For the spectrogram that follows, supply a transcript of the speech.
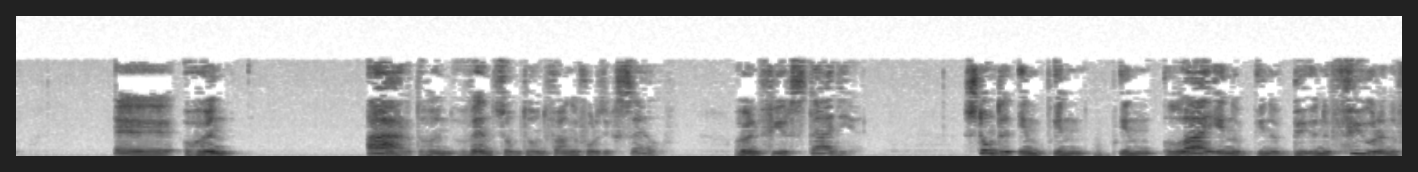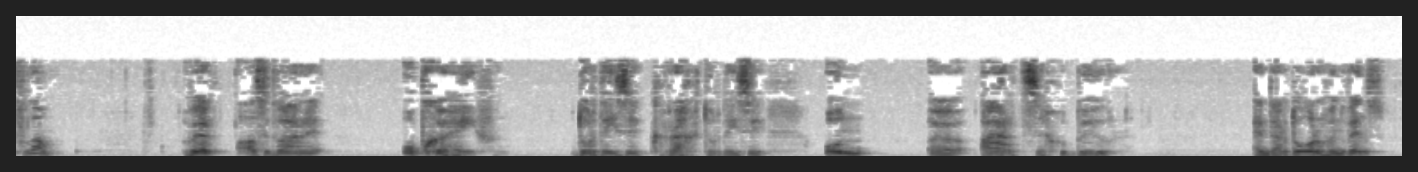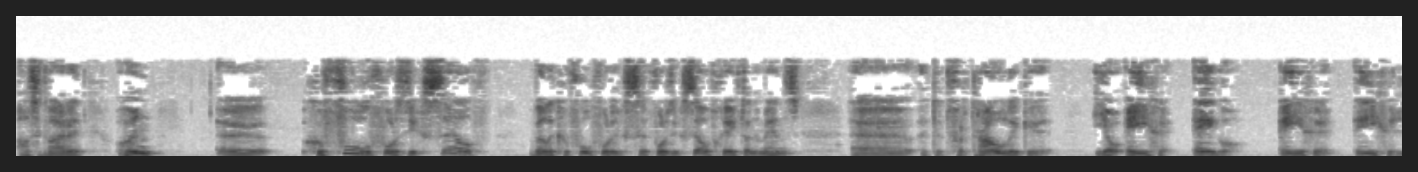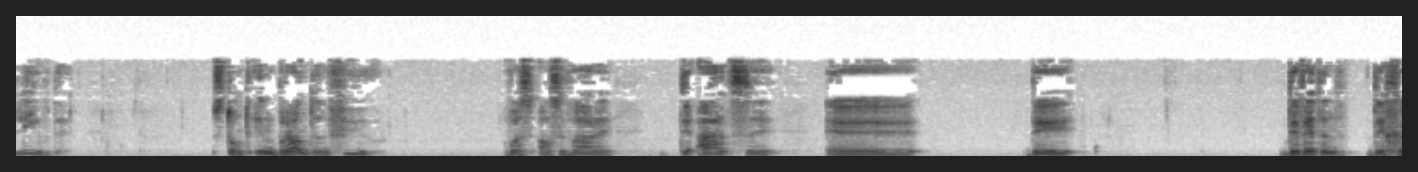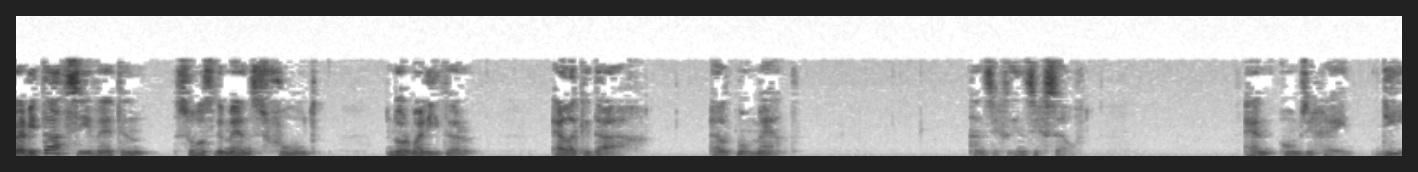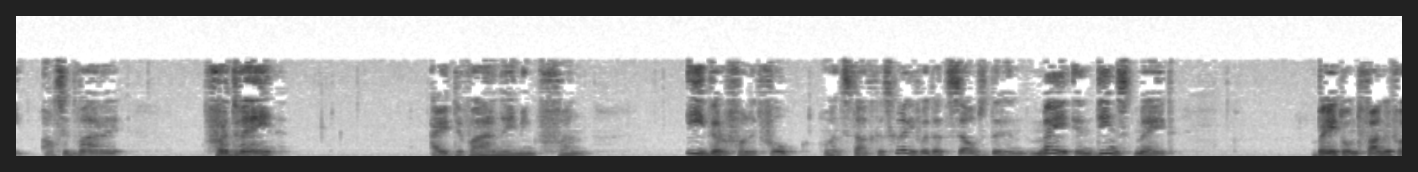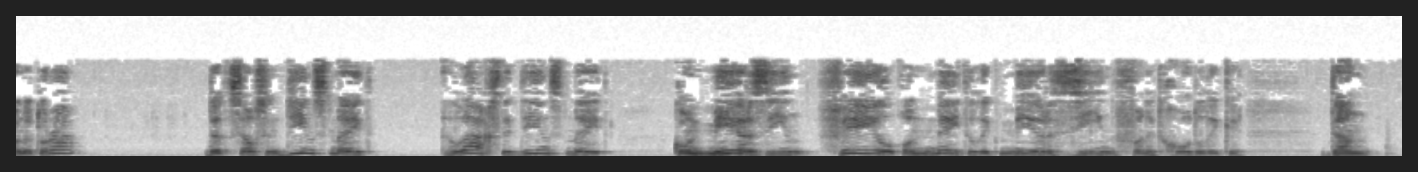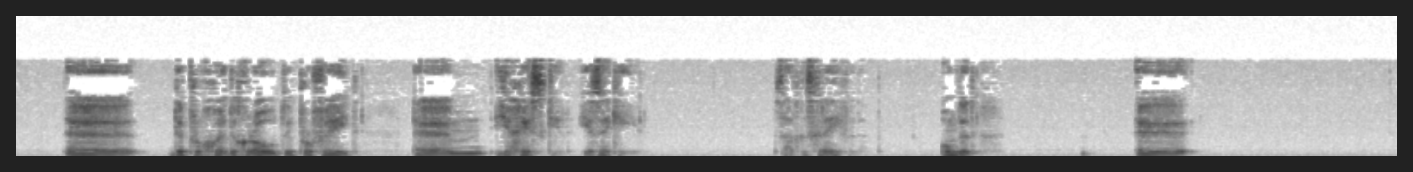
uh, hun aard, hun wens om te ontvangen voor zichzelf, hun vier stadia, stonden in, in, in laai, in in een, in een vuur een vlam, werd als het ware opgeheven door deze kracht, door deze onaardse uh, gebeuren. En daardoor hun wens, als het ware, hun uh, gevoel voor zichzelf, welk gevoel voor, voor zichzelf geeft aan de mens, uh, het, het vertrouwelijke, jouw eigen ego, eigen, eigen liefde, stond in brandend vuur. Was als het ware de aardse, uh, de, de wetten, de gravitatiewetten, zoals de mens voelt, normaliter, elke dag, elk moment, aan zich, in zichzelf en om zich heen die als het ware verdwijnen uit de waarneming van ieder van het volk. Want staat geschreven dat zelfs de mei, een dienstmeid bij het ontvangen van de Torah, dat zelfs een dienstmeid, een laagste dienstmeid, kon meer zien, veel onmetelijk meer zien van het goddelijke, dan uh, de, de grote profeet um, Jezekiel. Staat geschreven dat. Omdat uh,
